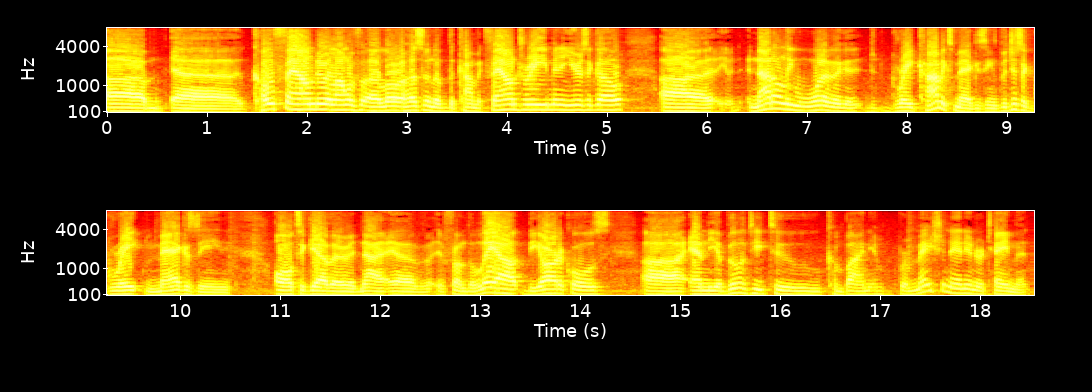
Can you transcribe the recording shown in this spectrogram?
Um, uh, co-founder along with uh, Laura Hudson of the Comic Foundry many years ago. Uh, not only one of the great comics magazines, but just a great magazine altogether. Not, uh, from the layout, the articles. Uh, and the ability to combine information and entertainment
